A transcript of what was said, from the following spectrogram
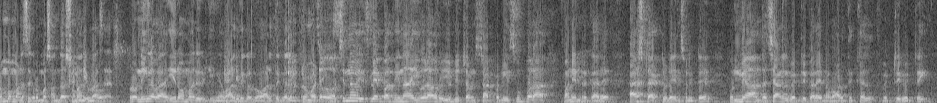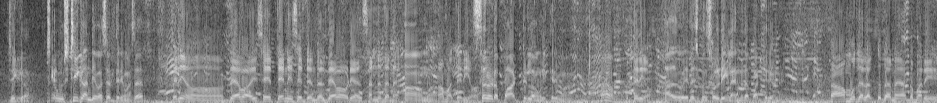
ரொம்ப மனசுக்கு ரொம்ப சந்தோஷமா கண்டிப்பா இருக்கு sir. ப்ரோ நீங்களும் ஹீரோ மாதிரி இருக்கீங்க. வாழ்த்துக்கள் வாழ்த்துக்கள். ஸோ. சின்ன வயசுலேயே பார்த்தீங்கன்னா இவராக ஒரு யூடியூப் சேனல் ஸ்டார்ட் பண்ணி சூப்பராக பண்ணிட்டு இருக்காரு. ஹேஷ்டேக் டுடேன்னு சொல்லிட்டு உண்மையாக அந்த சேனல் வெற்றி பெற என்ன வாழ்த்துக்கள். வெற்றி வெற்றி. ஜெயிக்கிறோம். ஸ்ரீகாந்த் தேவா சார் தெரியுமா சார்? தெரியும். தேவா இசை தேனி இசை தென்றல் தேவாவுடைய சன்னு தானே? ஆமா. ஆமா தெரியும். சாரோட பாட்டு இல்லை உங்களுக்கு தெரியுமா? ஆ தெரியும். அது ஏதாச்சும் கொஞ்சம் சொல்றீங்களா? எந்த பாட்டு தெரியும்னு? தாமுதலக்கு தானே அந்த மாதிரி.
